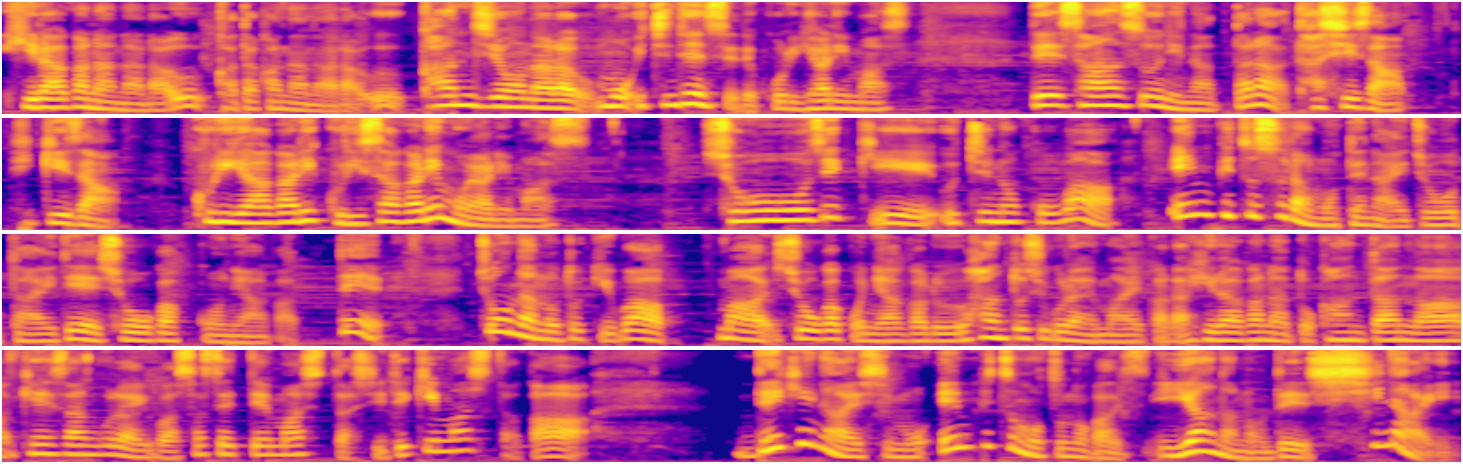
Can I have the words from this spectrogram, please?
ひらがな習うカタカナ習う漢字を習うもう1年生でこれやります。で算数になったら足し算引き算繰り上がり繰り下がりもやります。正直うちの子は鉛筆すら持てない状態で小学校に上がって長男の時はまあ小学校に上がる半年ぐらい前からひらがなと簡単な計算ぐらいはさせてましたしできましたができないしもう鉛筆持つのが嫌なのでしない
